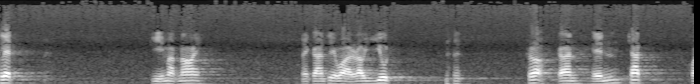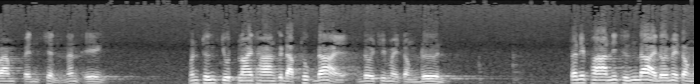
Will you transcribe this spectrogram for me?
เคล็ดกี่มากน้อย ในการที่ว่าเราหยุด เพราะการเห็นชัดความเป็นเช่นนั่นเอง มันถึงจุดปลายทางคือดับทุกข์ได้ โดยที่ไม่ต้องเดินพระนิพพานนี่ถึงได้โดยไม่ต้อง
